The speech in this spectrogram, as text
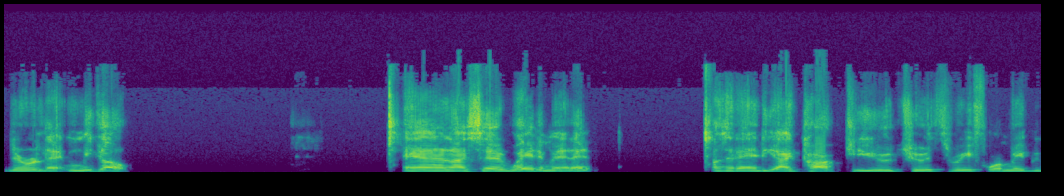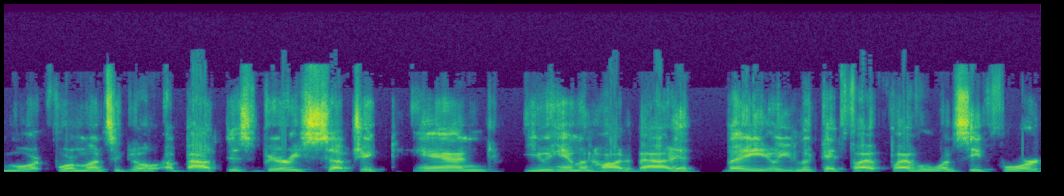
they were letting me go. And I said, wait a minute. I said, Andy, I talked to you two, three, four, maybe more, four months ago about this very subject, and you him and hawed about it. But you know, you looked at 5, 501c4,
